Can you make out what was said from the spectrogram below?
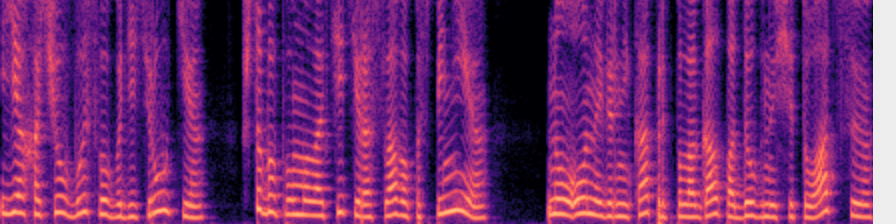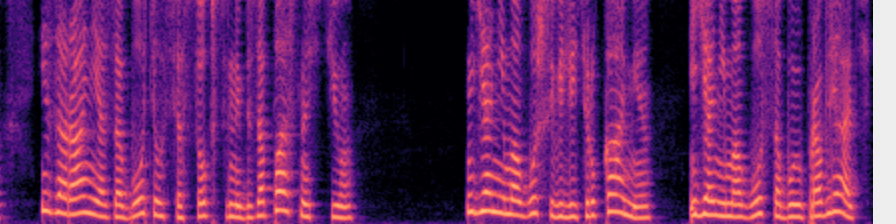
Я хочу высвободить руки, чтобы помолотить Ярослава по спине, но он наверняка предполагал подобную ситуацию и заранее озаботился собственной безопасностью. Я не могу шевелить руками, я не могу собой управлять,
